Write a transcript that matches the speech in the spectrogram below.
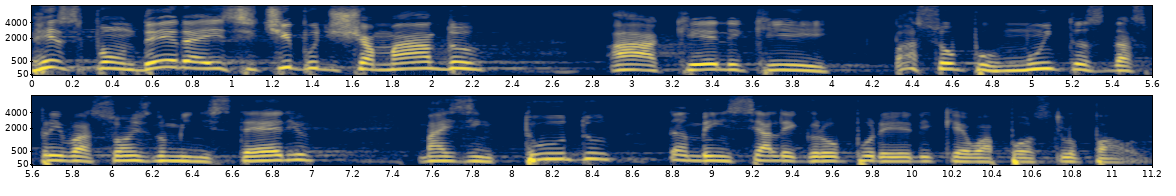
responder a esse tipo de chamado àquele que passou por muitas das privações no ministério, mas em tudo também se alegrou por ele, que é o apóstolo Paulo.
